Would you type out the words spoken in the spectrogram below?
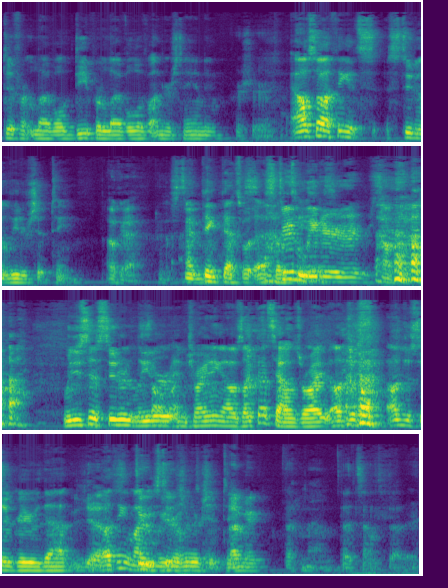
different level, deeper level of understanding. for sure. Also, I think it's student leadership team. Okay, I think that's what SLT student leader is. leader something. When you said student leader Something. in training, I was like, that sounds right. I'll just, I'll just agree with that. But I think it might be student leadership team. That make that, Um, that sounds better.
